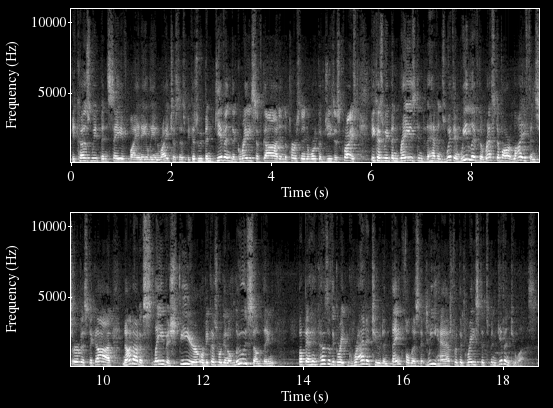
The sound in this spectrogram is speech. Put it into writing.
Because we've been saved by an alien righteousness, because we've been given the grace of God in the person and the work of Jesus Christ, because we've been raised into the heavens with Him, we live the rest of our life in service to God, not out of slavish fear or because we're going to lose something, but because of the great gratitude and thankfulness that we have for the grace that's been given to us.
